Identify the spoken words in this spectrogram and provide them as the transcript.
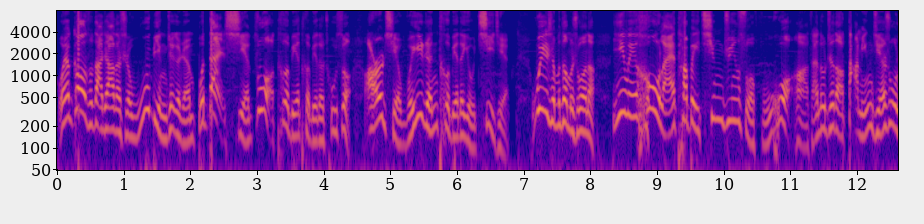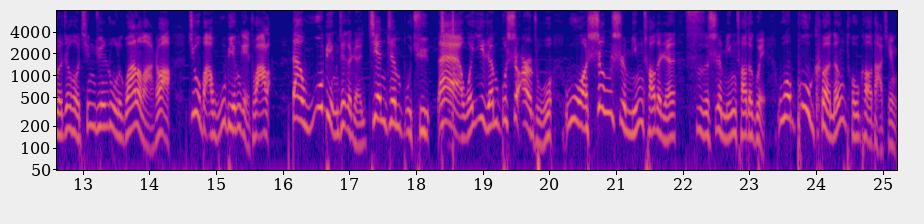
我要告诉大家的是，吴炳这个人不但写作特别特别的出色，而且为人特别的有气节。为什么这么说呢？因为后来他被清军所俘获啊，咱都知道大明结束了之后，清军入了关了嘛，是吧？就把吴炳给抓了。但吴炳这个人坚贞不屈，哎，我一人不是二主，我生是明朝的人，死是明朝的鬼，我不可能投靠大清。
